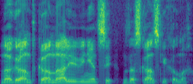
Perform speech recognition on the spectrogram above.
на Гранд-Канале в Венеции, на Тосканских холмах.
